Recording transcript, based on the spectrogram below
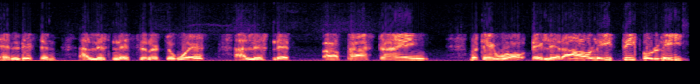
and listen. I listen to Senator West. I listen to uh, Pastor Haynes. But they won't. They let all these people leave,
